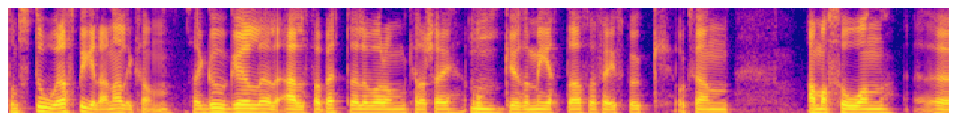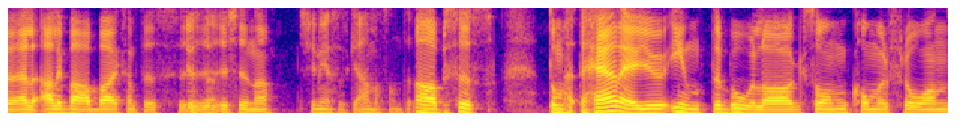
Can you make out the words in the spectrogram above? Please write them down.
de stora spelarna liksom, så Google eller Alphabet eller vad de kallar sig Mm. och eh, Meta, alltså Facebook och sen Amazon eh, eller Alibaba exempelvis det. i, i Kina. Kinesiska Amazon typ. Ja, precis. De, det här är ju inte bolag som kommer från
